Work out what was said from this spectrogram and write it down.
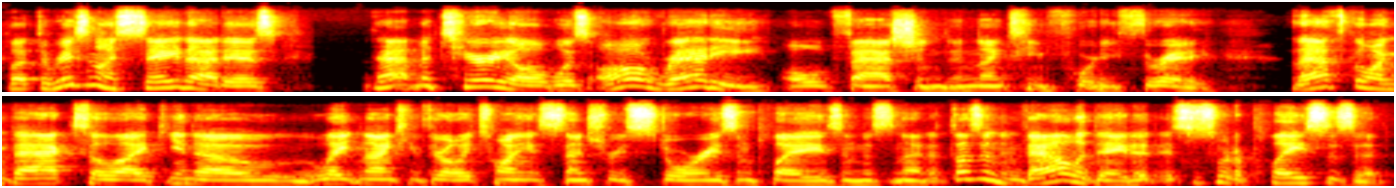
But the reason I say that is that material was already old fashioned in 1943. That's going back to like, you know, late 19th, early 20th century stories and plays and this and that. It doesn't invalidate it, it just sort of places it.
